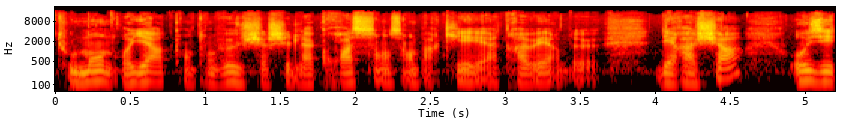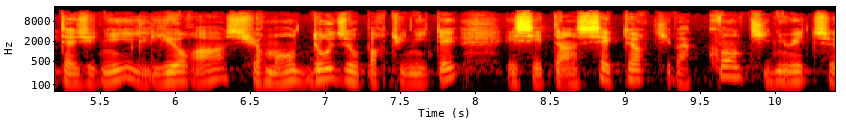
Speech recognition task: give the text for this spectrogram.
tout le monde regarde quand on veut chercher de la croissance embarquée à travers de, des rachats. Aux États-Unis, il y aura sûrement d'autres opportunités. Et c'est un secteur qui va continuer de se,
